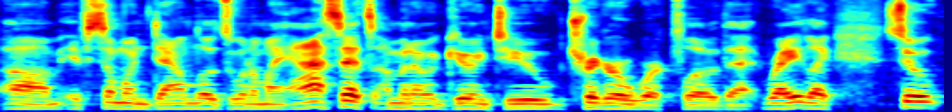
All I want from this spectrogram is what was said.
Um, if someone downloads one of my assets, I'm gonna, going to trigger a workflow that right, like so.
